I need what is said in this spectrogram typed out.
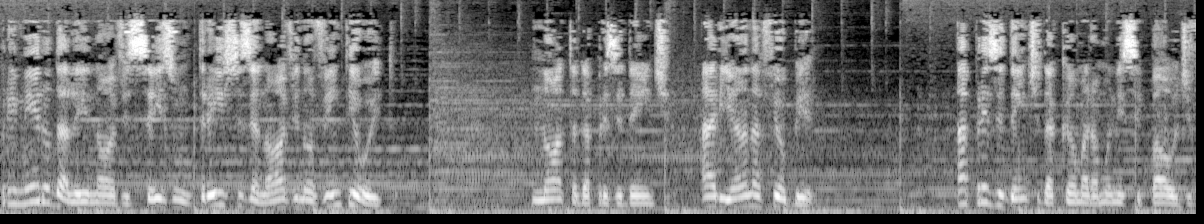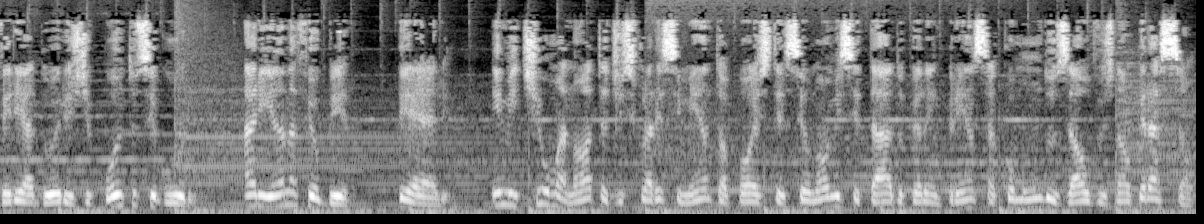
1 da Lei 9.613-1998. Nota da Presidente, Ariana Felber. A Presidente da Câmara Municipal de Vereadores de Porto Seguro, Ariana Felber, PL, emitiu uma nota de esclarecimento após ter seu nome citado pela imprensa como um dos alvos na operação.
